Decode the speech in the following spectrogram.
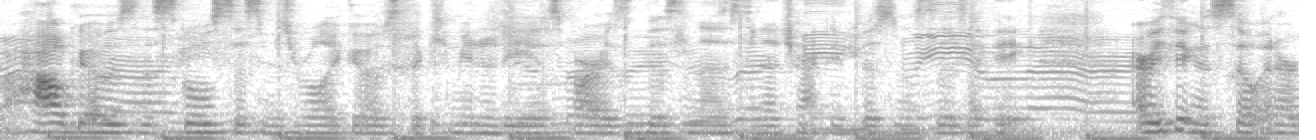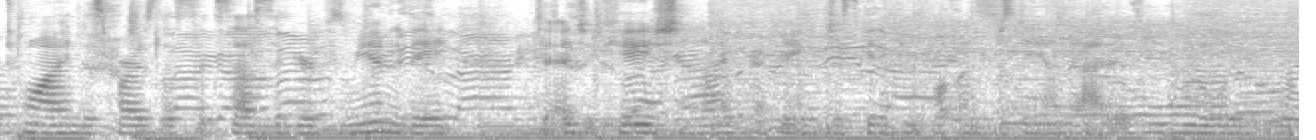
how goes the school systems really goes the community as far as business and attracting businesses i think everything is so intertwined as far as the success of your community to education. I, I think just getting people to understand that is really really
